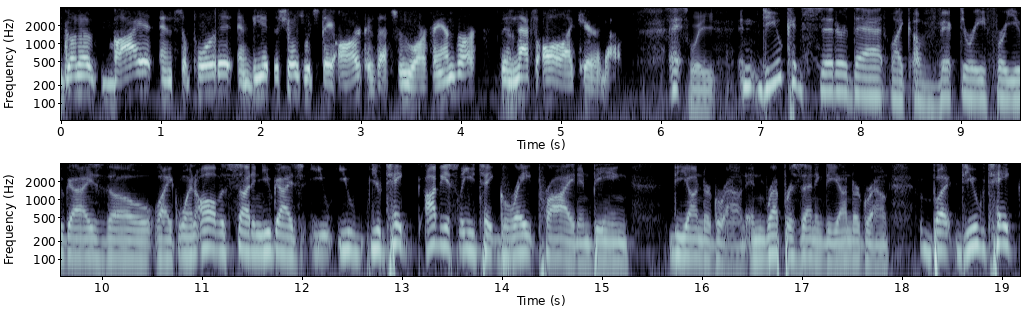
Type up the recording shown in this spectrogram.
going to buy it and support it and be at the shows, which they are, because that's who our fans are, then that's all I care about. Eh, Sweet. And do you consider that like a victory for you guys though? Like when all of a sudden you guys you you you take obviously you take great pride in being the underground and representing the underground. But do you take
